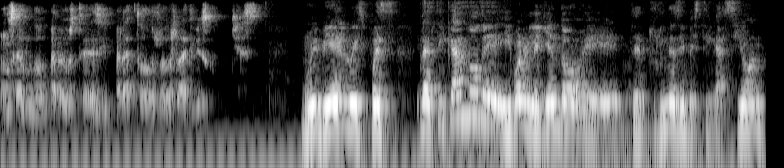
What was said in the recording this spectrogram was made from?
un saludo para ustedes y para todos los radioescuchas. Muy bien, Luis, pues platicando de, y bueno, leyendo eh, de tus líneas de investigación,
